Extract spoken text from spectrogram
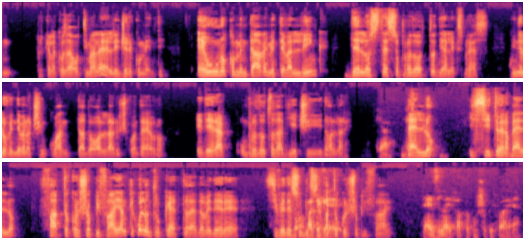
perché la cosa ottimale è leggere i commenti, e uno commentava e metteva il link dello stesso prodotto di AliExpress, quindi lo vendevano a 50 dollari o 50 euro, ed era un prodotto da 10 dollari. Chiaro, bello, il sito era bello, fatto con Shopify, anche quello è un trucchetto eh, da vedere, si vede no, subito se è fatto con Shopify. Tesla è fatto con Shopify, eh.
